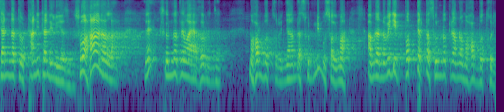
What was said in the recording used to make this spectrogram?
জান্নাত ঠানি ঠানি লইয়া যাবে। সুহান আল্লাহ হ্যাঁ? সুন্নতে মায়া করুন যান। মহব্বত করুন যান আমরা সুন্নি মুসলমান। আমরা নবীজির প্রত্যেকটা সুন্নতকে আমরা মহব্বত করি।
